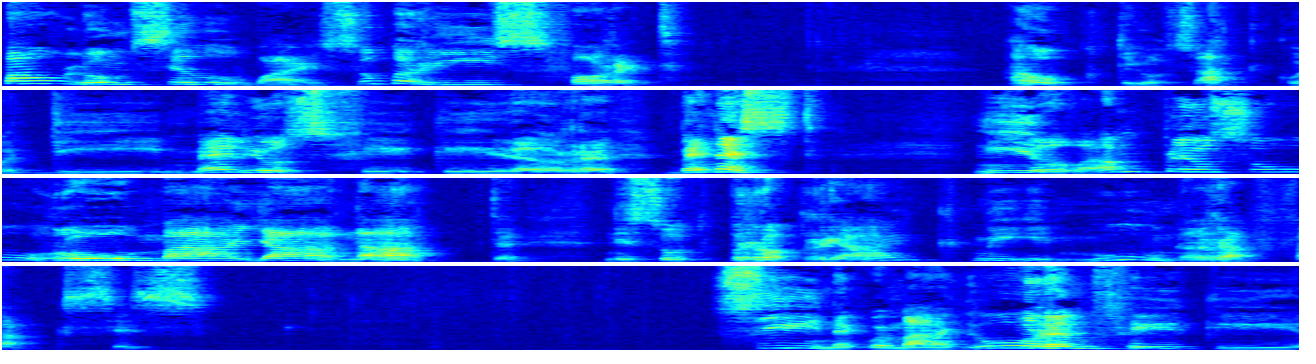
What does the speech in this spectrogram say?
Paulum Silvae superis foret. Auctius atque di melius ficir benest, nil amplius Roma janat, nissud propriaic mihi faxis. Sineque maiorem fici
